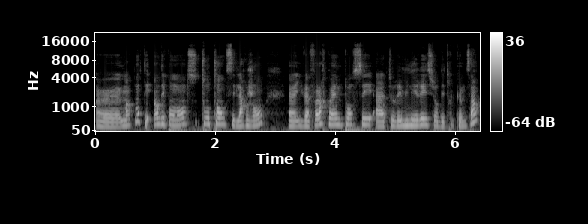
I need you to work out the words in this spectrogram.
maintenant, t'es indépendante, ton temps, c'est de l'argent, il va falloir quand même penser à te rémunérer sur des trucs comme ça.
